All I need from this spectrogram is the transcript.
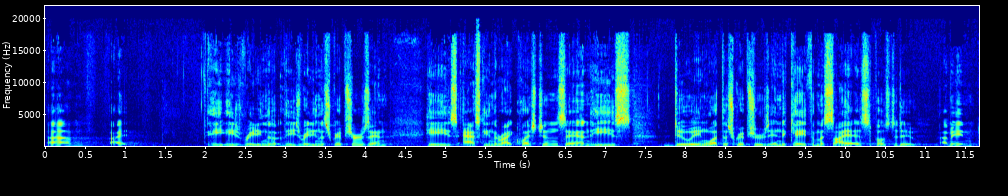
Um, I, he, he's, reading the, he's reading the scriptures and he's asking the right questions and he's doing what the scriptures indicate the Messiah is supposed to do. I mean,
